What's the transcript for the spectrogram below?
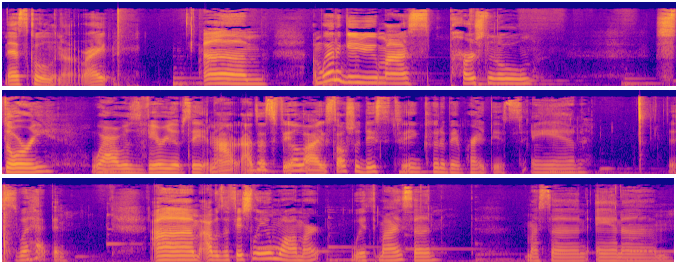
that's cool and all, right? Um, I'm gonna give you my personal story where I was very upset, and I, I just feel like social distancing could have been practiced, and this is what happened. Um, I was officially in Walmart with my son, my son, and um,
